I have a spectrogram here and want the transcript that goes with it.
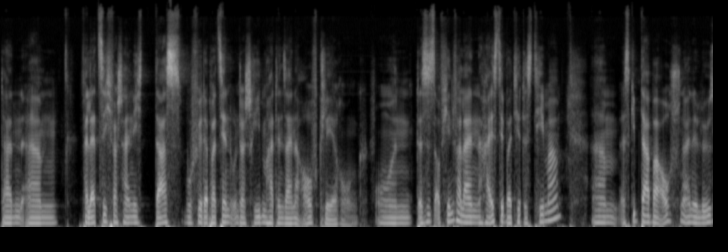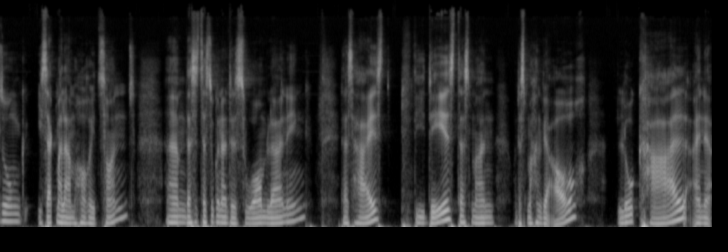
dann ähm, verletze ich wahrscheinlich das, wofür der Patient unterschrieben hat in seiner Aufklärung. Und das ist auf jeden Fall ein heiß debattiertes Thema. Ähm, es gibt da aber auch schon eine Lösung, ich sag mal am Horizont. Ähm, das ist das sogenannte Swarm Learning. Das heißt, die Idee ist, dass man, und das machen wir auch, lokal eine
